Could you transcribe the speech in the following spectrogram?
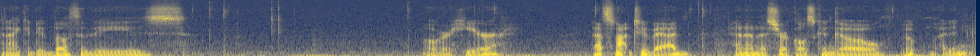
and I could do both of these over here. That's not too bad and then the circles can go, oop, I didn't.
